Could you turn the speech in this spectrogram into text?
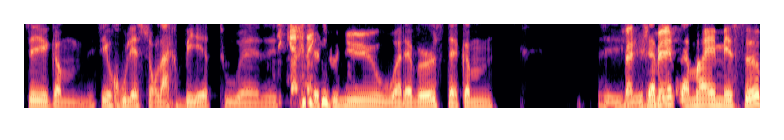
sais, comme, tu roulaient sur l'arbitre ou euh, tout nus ou whatever. C'était comme. j'ai- Ben, jamais mais- vraiment aimé ça,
